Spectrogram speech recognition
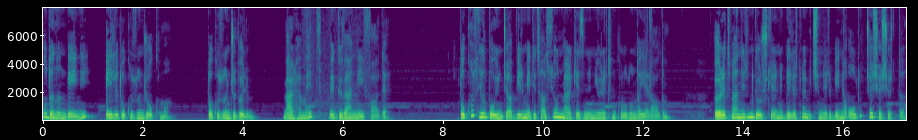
Buda'nın Beyni 59. okuma 9. bölüm Merhamet ve güvenli ifade 9 yıl boyunca bir meditasyon merkezinin yönetim kurulunda yer aldım. Öğretmenlerin görüşlerini belirtme biçimleri beni oldukça şaşırttı.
